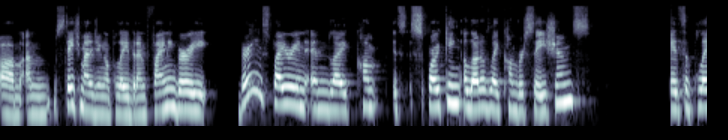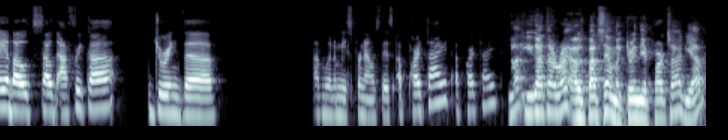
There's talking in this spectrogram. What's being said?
Um, I'm stage managing a play that I'm finding very very inspiring and like com- it's sparking a lot of like conversations. It's a play about south africa during the i'm going to mispronounce this apartheid? Apartheid? No you got that right. I was about to say i'm like during the apartheid yeah.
